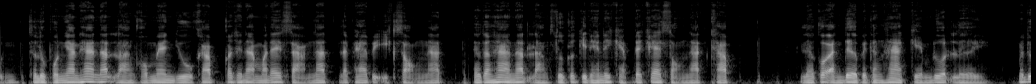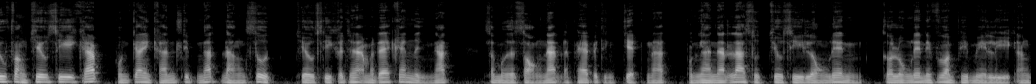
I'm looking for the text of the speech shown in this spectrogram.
0สรุปผลงาน 5 นัดหลังของแมนยูครับก็ชนะมาได้ 3 นัด และแพ้ไปอีก 2 นัด แล้วทั้ง 5 นัดหลังสุดก็กินแฮนดิแคปได้แค่ 2 นัดครับ แล้วก็อันเดอร์ไปทั้ง 5 เกมรวดเลย มาดูฝั่งเชลซีครับ ผลการแข่งขัน 10 นัดหลังสุด เชลซีก็ชนะมาได้แค่ 1 นัด เสมอ 2 นัดและแพ้ไปถึง 7 นัด ผลงานนัดล่าสุดเชลซีลงเล่น ก็ลงเล่นในฟุตบอลพรีเมียร์ลีกอัง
